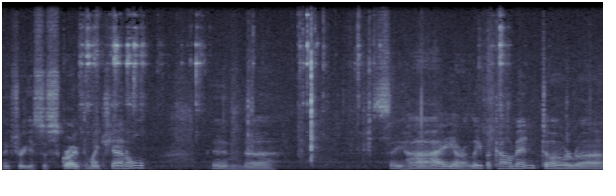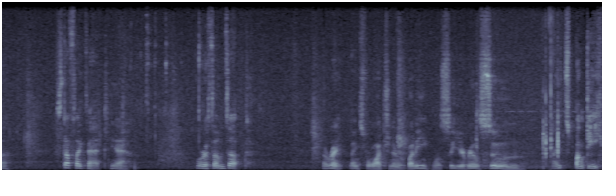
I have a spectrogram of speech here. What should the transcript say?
make sure you subscribe to my channel. And uh, say hi or leave a comment or uh, stuff like that. Yeah. Or a thumbs up. Alright, thanks for watching, everybody. We'll see you real soon. Alright, Spunky.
